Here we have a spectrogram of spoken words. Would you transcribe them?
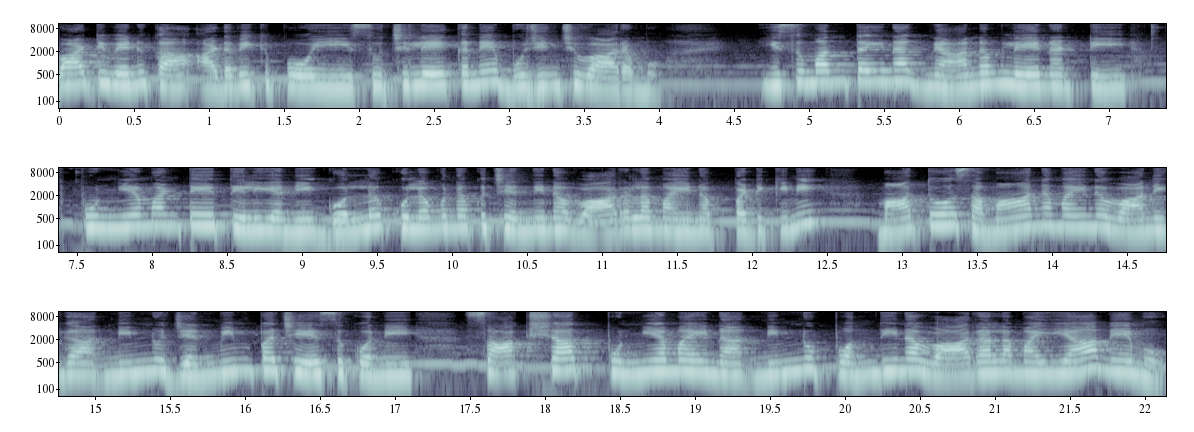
వాటి వెనుక అడవికి పోయి శుచిలేకనే భుజించువారము. ఇసుమంతైన జ్ఞానం లేనట్టి పుణ్యమంటే తెలియని గొల్ల కులమునకు చెందిన వారలమైనప్పటికీ మాతో సమానమైన వానిగా నిన్ను జన్మింప చేసుకొని సాక్షాత్ పుణ్యమైన నిన్ను పొందిన వారలమయ్యా మేము.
